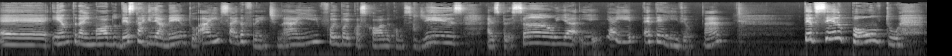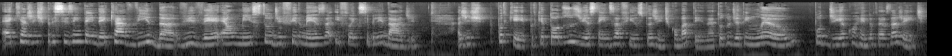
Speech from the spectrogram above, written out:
é, entra em modo descarrilhamento, aí sai da frente, né? Aí foi boi com as cordas, como se diz, a expressão, e aí, e aí é terrível, né? Terceiro ponto é que a gente precisa entender que a vida, viver, é um misto de firmeza e flexibilidade. A gente, por quê? Porque todos os dias tem desafios pra gente combater, né? Todo dia tem um leão por dia correndo atrás da gente.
